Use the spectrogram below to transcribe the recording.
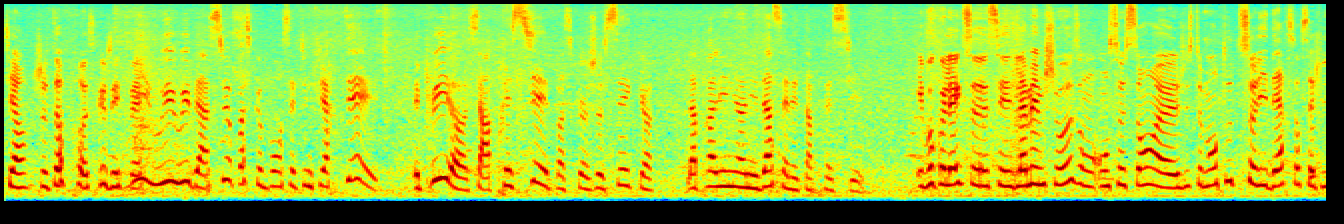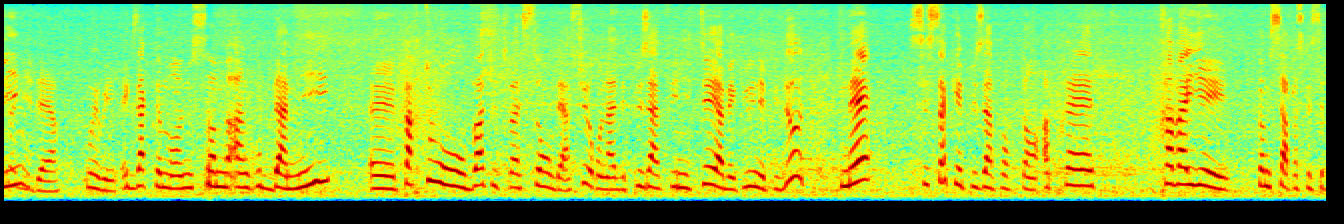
tiens, je t'offre ce que j'ai fait? Oui, oui, oui, bien sûr, parce que bon, c'est une fierté. Et puis, euh, c'est apprécié, parce que je sais que la praline Leonidas, elle est appréciée. Et vos collègues, c'est la même chose on, se sent euh, justement toutes solidaires sur cette ligne? Solidaire. Oui, oui, exactement. Nous sommes un groupe d'amis. Euh, partout où on va, de toute façon, bien sûr, on a des plus affinités avec l'une et puis l'autre, mais c'est ça qui est le plus important. Après, travailler comme ça, parce que c'est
